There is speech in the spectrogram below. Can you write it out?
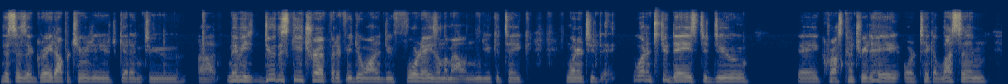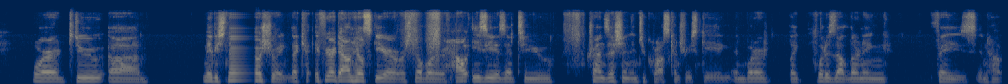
this is a great opportunity to get into uh, maybe do the ski trip. But if you don't want to do four days on the mountain, you could take one or two days, one or two days to do a cross country day or take a lesson or do um, maybe snowshoeing? Like if you're a downhill skier or snowboarder, how easy is it to transition into cross country skiing? And what are like what is that learning phase and how?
